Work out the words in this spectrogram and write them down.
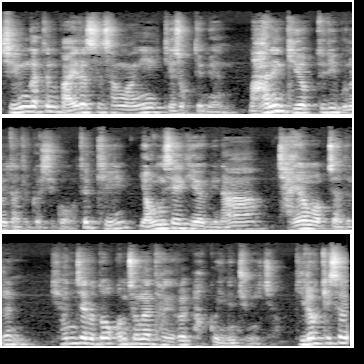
지금 같은 바이러스 상황이 계속되면 많은 기업들이 문을 닫을 것이고 특히 영세 기업이나 자영업자들은 현재로도 엄청난 타격을 받고 있는 중이죠. 이렇게 해서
